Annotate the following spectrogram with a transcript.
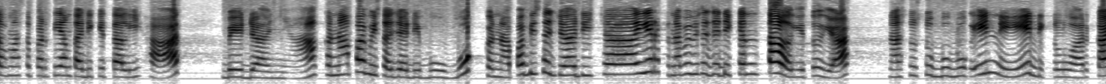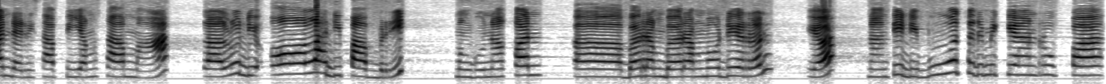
sama seperti yang tadi kita lihat. Bedanya, kenapa bisa jadi bubuk? Kenapa bisa jadi cair? Kenapa bisa jadi kental gitu ya? Nah, susu bubuk ini dikeluarkan dari sapi yang sama, lalu diolah di pabrik menggunakan eh, barang-barang modern ya nanti dibuat sedemikian rupa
